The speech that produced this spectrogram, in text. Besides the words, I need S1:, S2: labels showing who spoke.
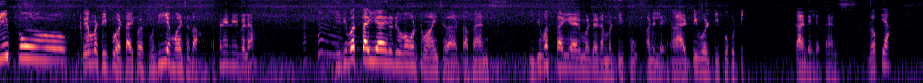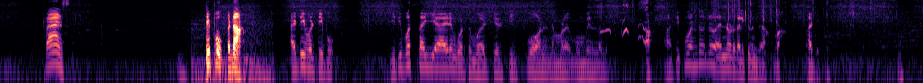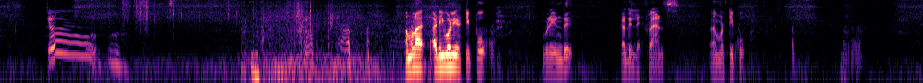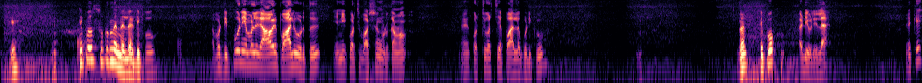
S1: ടിപ്പു. ഇത് നമ്മുടെ ടിപ്പു കേട്ടോ. ഇപ്പൊ പുതിയ മേടിച്ചതാ എത്രയാണ് ഈ വില? ഇരുപത്തയ്യായിരം രൂപ കൊടുത്ത് വാങ്ങിച്ചതാ കേട്ടോ ഫാൻസ് ഇരുപത്തയ്യായിരം മേടിച്ച നമ്മൾ ടിപ്പു കണ്ടില്ലേ? അടിപൊളി ടിപ്പു കുട്ടി. കണ്ടില്ലേ ഫാൻസ് നോക്കിയാ? ഫ്രാൻസ് ടിപ്പു കേട്ടാ? അടിപൊളി ടിപ്പു. ഇരുപത്തയ്യായിരം കൊടുത്ത് മേടിച്ച ഒരു ടിപ്പു ആണ് നമ്മളെ മുമ്പിലുള്ളത്. ആ ആ ടിപ്പു എന്തോ എന്നോട് കളിക്കുന്നുണ്ട്. ആ വാ വാ ടിപ്പു ചൂ. നമ്മളെ അടിപൊളി ടിപ്പു ഇവിടെ ഉണ്ട്. കണ്ടില്ലേ ഫ്രാൻസ്? നമ്മൾ ടിപ്പു. ടിപ്പു സുഖം തന്നെയല്ലേ ടിപ്പു? അപ്പോൾ ടിപ്പുവിന് നമ്മൾ രാവിലെ പാൽ കൊടുത്ത് ഇനി കുറച്ച് ഭക്ഷണം കൊടുക്കണം. കുറച്ച് കുറച്ച് പാലിൽ കുടിക്കൂ. ടിപ്പു അടിപൊളി അല്ലേ? ഓക്കെ.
